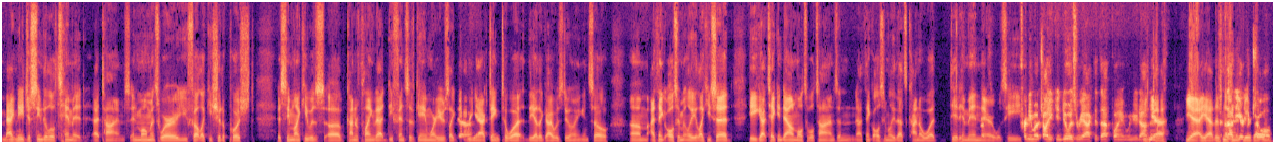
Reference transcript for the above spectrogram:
Magny just seemed a little timid at times in moments where you felt like he should have pushed. It seemed like he was uh, kind of playing that defensive game where he was like yeah. reacting to what the other guy was doing, and so um, I think ultimately, like you said, he got taken down multiple times, and I think ultimately that's kind of what did him in that's there. Was he pretty much all you can do is react at that point when you're down there? Yeah, yeah, yeah. There's it's nothing to do. Control.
